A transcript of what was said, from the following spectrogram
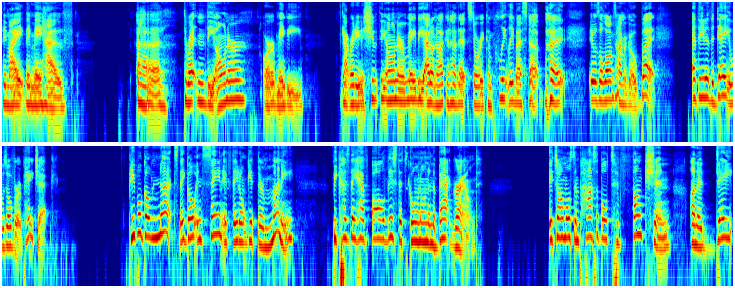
they might they may have uh threatened the owner or maybe got ready to shoot the owner. Maybe, I don't know. I could have that story completely messed up, but it was a long time ago. But at the end of the day, it was over a paycheck. People go nuts. They go insane if they don't get their money because they have all this that's going on in the background. It's almost impossible to function on a day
